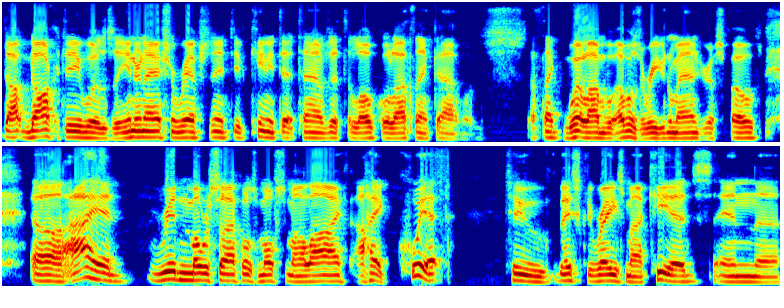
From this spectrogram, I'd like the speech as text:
Doc Doherty was the international representative. Kenny at that time was at the local. I think I was, I think, well, I, I was a regional manager, I suppose. Uh, I had ridden motorcycles most of my life. I had quit to basically raise my kids, and uh,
